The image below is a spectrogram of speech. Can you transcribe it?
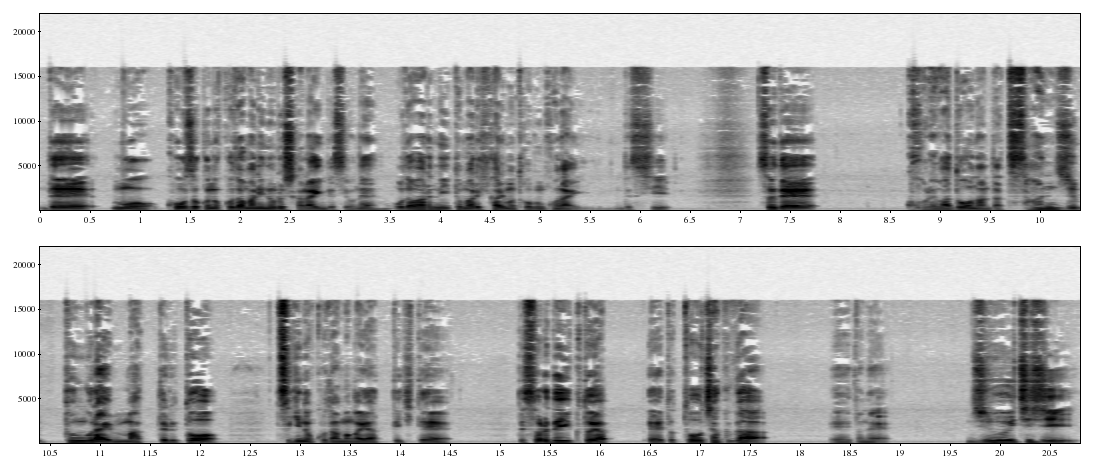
でもう後続のこだまに乗るしかないんですよね。小田原に止まる光も当分来ないですし。それでこれはどうなんだって30分ぐらい待ってると次のこだまがやってきてでそれで行くとや、えーと、到着がえっ、ー、とね11時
